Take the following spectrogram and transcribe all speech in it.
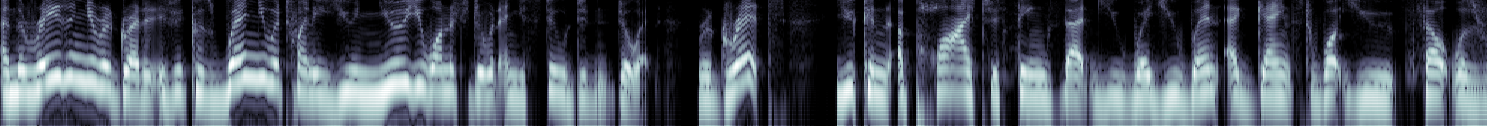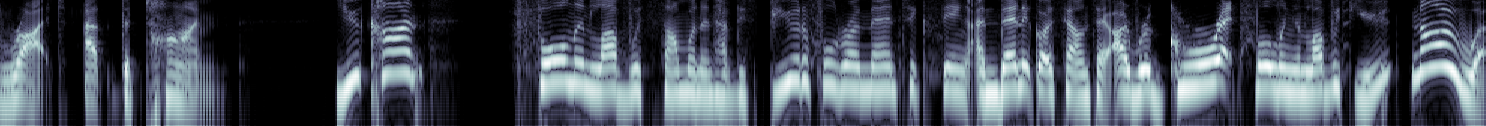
And the reason you regret it is because when you were 20, you knew you wanted to do it and you still didn't do it. Regret you can apply to things that you where you went against what you felt was right at the time. You can't fall in love with someone and have this beautiful romantic thing and then it goes down and say, I regret falling in love with you. No,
